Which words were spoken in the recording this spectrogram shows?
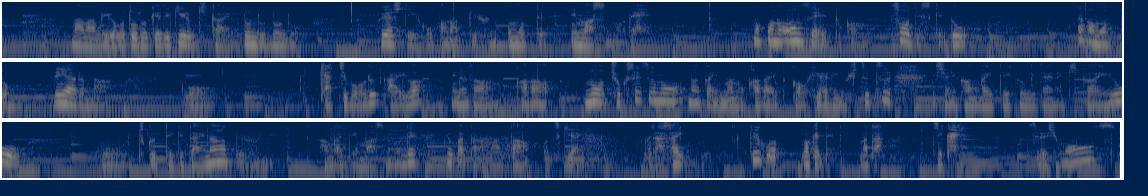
学びをお届けできる機会をどんどんどんどん増やしていこうかなというふうに思っていますので、まあ、この音声とかもそうですけどなんかもっとリアルなこうキャッチボール会話皆さんからの直接のなんか今の課題とかをヒアリングしつつ一緒に考えていくみたいな機会をこう作っていきたいなというふうに考えていますのでよかったらまたお付き合いください。というわけでまた次回失礼します。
